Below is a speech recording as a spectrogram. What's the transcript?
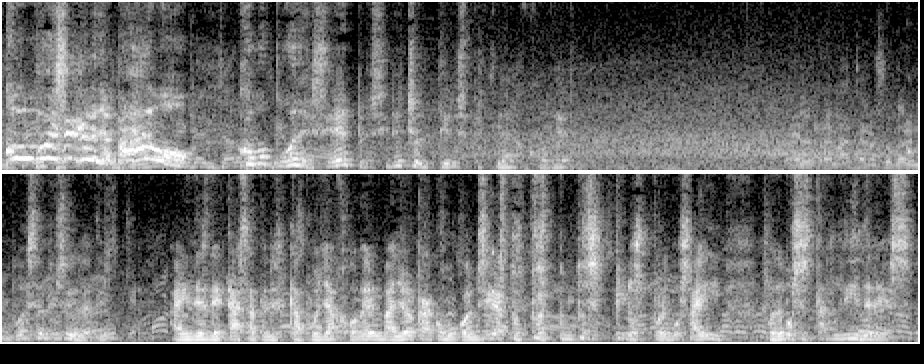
¿Cómo puede ser que lo haya parado? ¿Cómo puede ser? Pero si no he hecho el tiro especial, joder. ¿Cómo puede ser posible, tío? Ahí desde casa tenéis que apoyar, joder, Mallorca, como consiga estos tres puntos, es que nos ponemos ahí. Podemos estar líderes.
